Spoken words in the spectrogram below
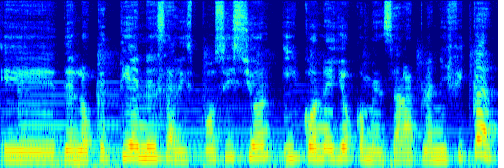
eh, de lo que tienes a disposición y con ello comenzar a planificar.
